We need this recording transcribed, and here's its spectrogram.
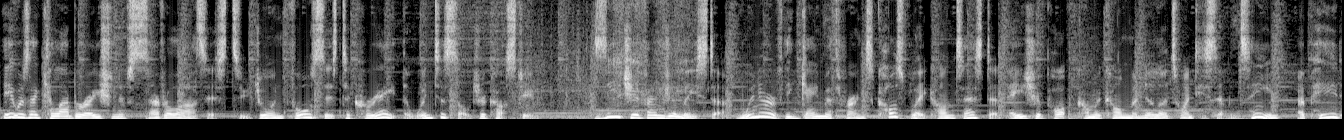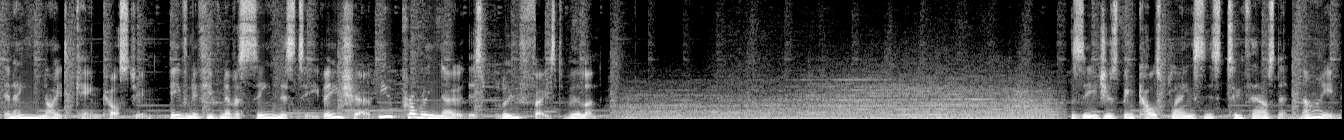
It was a collaboration of several artists who joined forces to create the Winter Soldier costume. Zeech Evangelista, winner of the Game of Thrones cosplay contest at Asia Pop Comic Con Manila 2017, appeared in a Night King costume. Even if you've never seen this TV show, you probably know this blue-faced villain. Zeech has been cosplaying since 2009,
